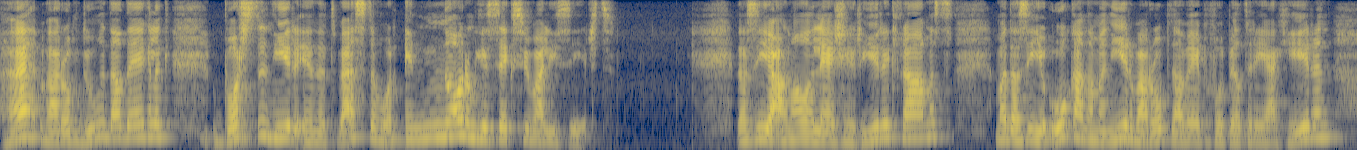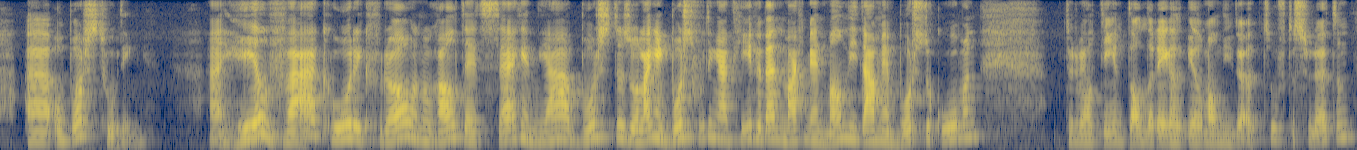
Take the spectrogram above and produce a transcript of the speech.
hè, waarom doen we dat eigenlijk? Borsten hier in het Westen worden enorm geseksualiseerd. Dat zie je aan alle lingerie-reclames, maar dat zie je ook aan de manier waarop dat wij bijvoorbeeld reageren uh, op borstvoeding. Heel vaak hoor ik vrouwen nog altijd zeggen, ja, borsten, zolang ik borstvoeding aan het geven ben, mag mijn man niet aan mijn borsten komen. Terwijl het een en ander eigenlijk helemaal niet uit hoeft te sluiten.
